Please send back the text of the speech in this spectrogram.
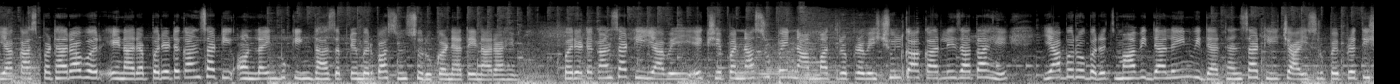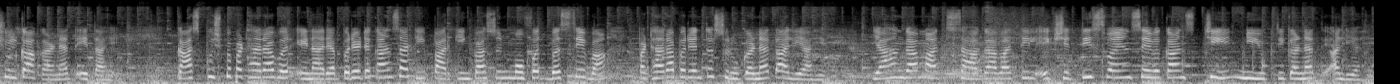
या कासपठारावर येणाऱ्या पर्यटकांसाठी ऑनलाईन बुकिंग दहा सप्टेंबरपासून सुरू करण्यात येणार आहे. पर्यटकांसाठी यावेळी एकशे पन्नास रुपये नाममात्र प्रवेश शुल्क आकारले जात आहे. याबरोबरच महाविद्यालयीन विद्यार्थ्यांसाठी चाळीस रुपये प्रतिशुल्क आकारण्यात येत आहे. कास पुष्प पठारावर येणाऱ्या पर्यटकांसाठी पार्किंगपासून मोफत बस सेवा पठारापर्यंत सुरू करण्यात आली आहे. या हंगामात सहा गावातील एकशे तीस स्वयंसेवकांची नियुक्ती करण्यात आली आहे.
